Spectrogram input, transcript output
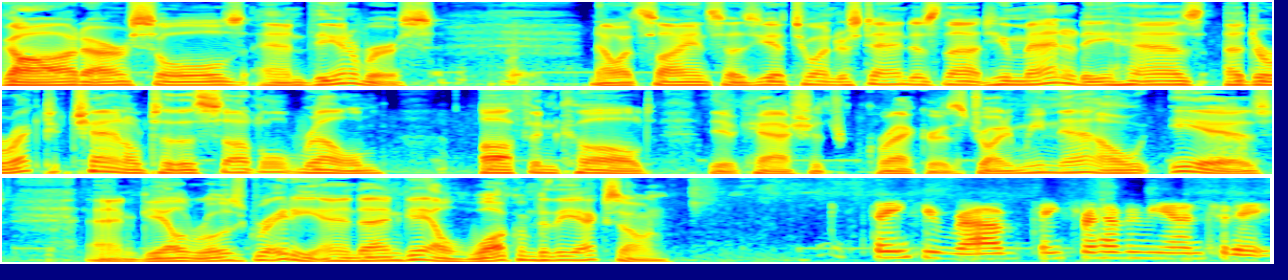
God, our souls, and the universe. Now, what science has yet to understand is that humanity has a direct channel to the subtle realm often called the Akashic Records. Joining me now is Aingeal Rose Grady. And Aingeal, welcome to the X Zone. Thank you, Rob. Thanks for having me on today.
